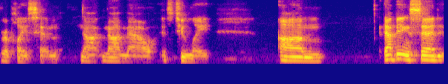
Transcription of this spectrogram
replace him. Not not now. It's too late. Um, that being said,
